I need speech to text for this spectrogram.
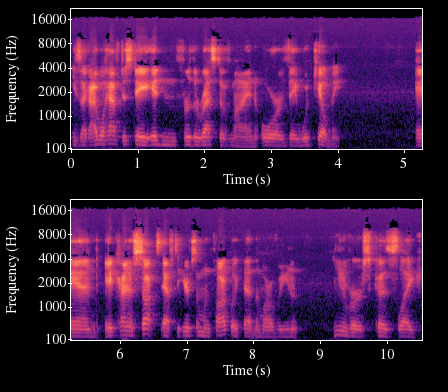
He's like i will have to stay hidden for the rest of mine or they would kill me and it kind of sucks to have to hear someone talk like that in the marvel uni- universe because like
